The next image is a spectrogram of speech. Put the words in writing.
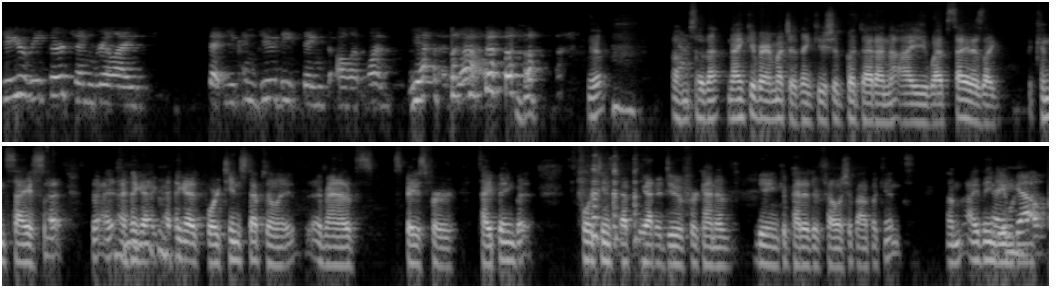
do your research and realize that you can do these things all at once yeah. as well. yep. Um, so that, thank you very much. I think you should put that on the IE website as like concise. I, I think I, I, think I had 14 steps. Only I ran out of space for typing, but 14 steps we had to do for kind of being competitive fellowship applicants. Um, I think you, you, want,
